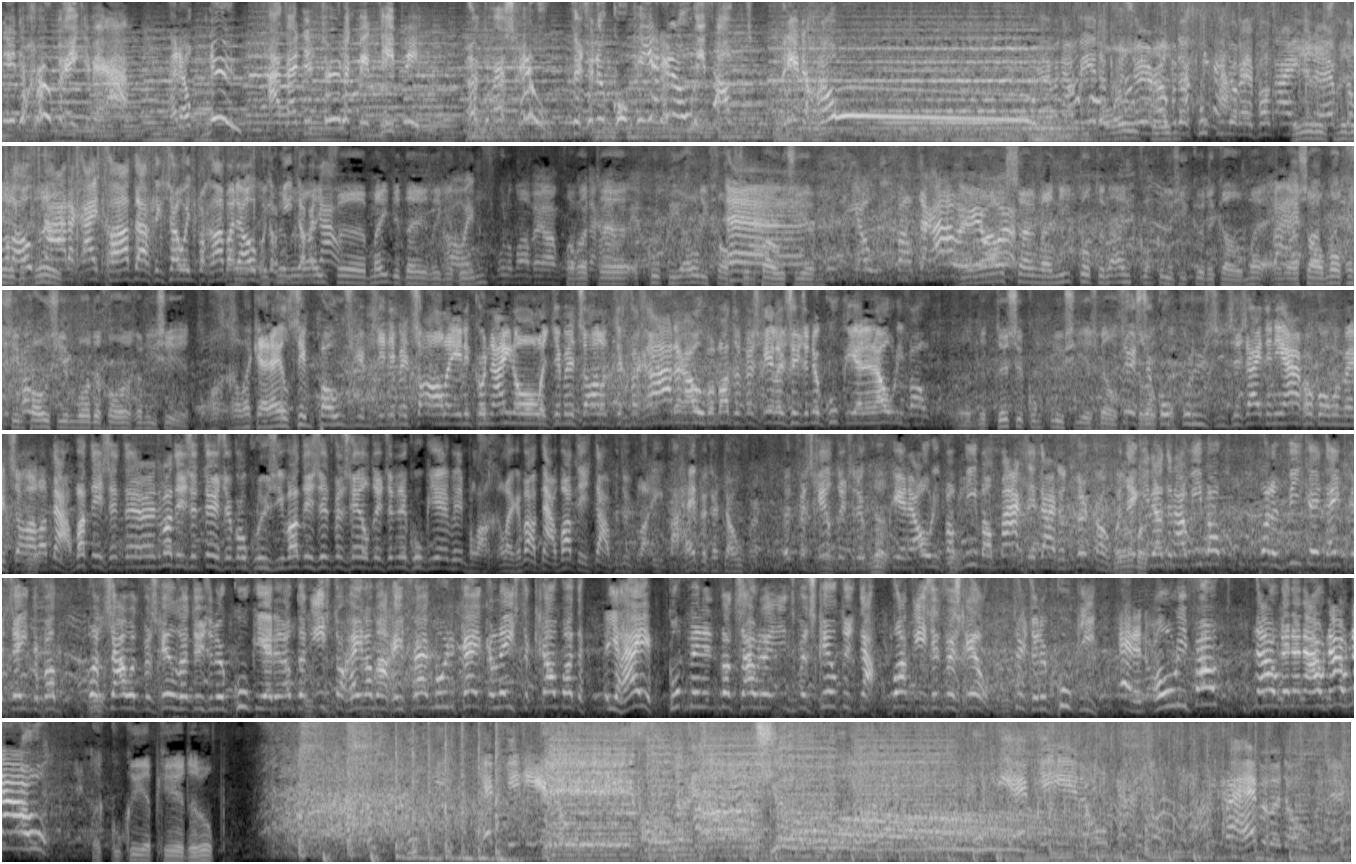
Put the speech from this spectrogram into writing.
Meneer De Groot breken weer aan. En ook nu gaat hij natuurlijk weer typen. Het verschil tussen een koekie en een olifant. Meneer de Groot. Over dat koekje nog even aan het einde. Is hebben we toch een hoop de narigheid gehad, dacht ik zo in het programma. Dan hopen we toch niet dat we nou... even mededelingen Oh, doen van het we eh, Olifant Eh, Symposium. Koekie olifant, daar gaan we weer Helaas zijn wij niet tot een eindconclusie kunnen komen en er zal nog een symposium worden georganiseerd. Belachelijk, een heel symposium zitten met z'n allen in een konijnenholletje met z'n allen te vergaderen over wat het verschil is tussen een koekie en een olifant. Eh, De tussenconclusie is wel getrokken. Tussenconclusie, ze zijn er niet aangekomen met z'n allen. Nou, wat is het, eh, wat is de tussenconclusie? Wat is het verschil tussen een koekje en... Belachelijk, wat, nou, wat is, nou, waar heb ik het over? Het verschil tussen een koekje en een olifant, niemand maakt dit daar zo druk over. Denk je dat er nou iemand van het weekend heeft gezeten van... Wat zou het verschil zijn tussen een koekje en een... Dat is toch helemaal geen vraag. Moet je kijken, lees de krant. Wat, en hij komt met het... Wat zou er het verschil tussen... Nou, wat is het verschil tussen een koekie en een olifant? Nou, nou, nou, nou, nou, nou. Een koekie heb je eerder Waar hebben we het over, zeg?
